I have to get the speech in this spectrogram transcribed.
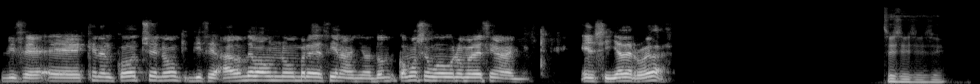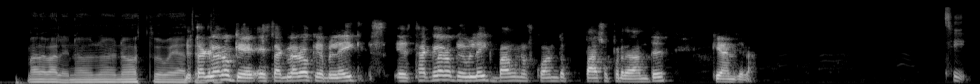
Dice, eh, es que en el coche, ¿no? Dice, ¿a dónde va un hombre de 100 años? ¿Dónde- ¿Cómo se mueve un hombre de 100 años? En silla de ruedas. Sí, sí, sí, sí. Vale, vale, no, no, no estuve atento. Está claro que está claro que Blake está claro que Blake va unos cuantos pasos por delante que Angela. Sí.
